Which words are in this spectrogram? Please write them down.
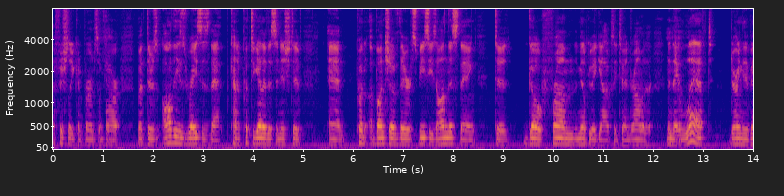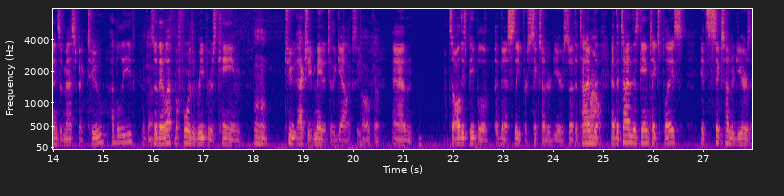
officially confirmed so far. But there's all these races that kind of put together this initiative and put a bunch of their species on this thing to go from the Milky Way galaxy to Andromeda, and they left during the events of Mass Effect Two, I believe. Okay. So they left before the Reapers came Mhm. to actually made it to the galaxy Oh, okay. and so all these people have been asleep for 600 years so at the time Wow. that, at the time this game takes place it's 600 years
